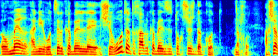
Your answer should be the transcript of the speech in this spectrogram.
אומר, אני רוצה לקבל אה, שירות, אתה חייב לקבל את זה תוך שש דקות. נכון. עכשיו,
